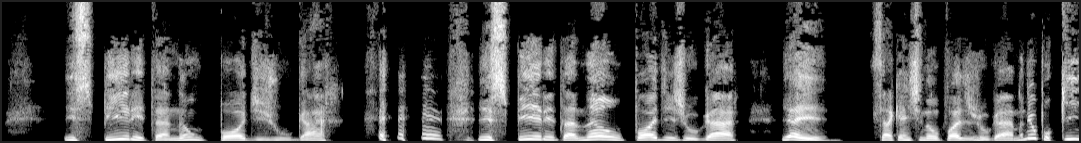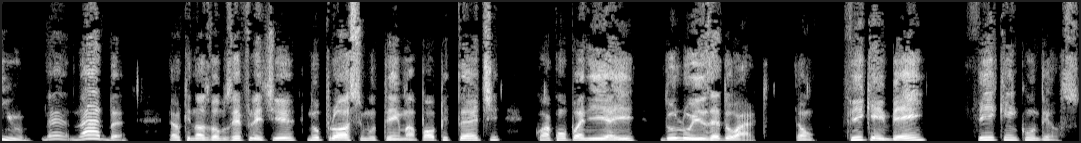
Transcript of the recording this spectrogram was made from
Espírita não pode julgar? Espírita não pode julgar. E aí? Será que a gente não pode julgar? Mas nem um pouquinho, né? Nada. É o que nós vamos refletir no próximo tema palpitante com a companhia aí do Luiz Eduardo. Então, fiquem bem, fiquem com Deus.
